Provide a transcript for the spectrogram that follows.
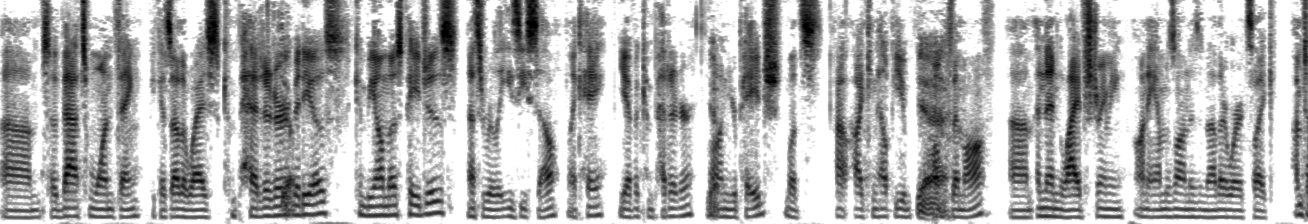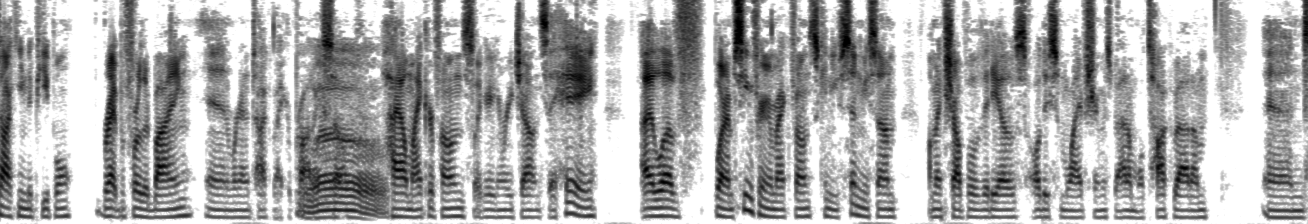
Um, so that's one thing because otherwise competitor Yep. videos can be on those pages. That's a really easy sell. Like, hey, you have a competitor Yep. on your page. Let's, I, I can help you Yeah. bump them off. Um, and then live streaming on Amazon is another where it's like, I'm talking to people right before they're buying and we're going to talk about your product. Whoa. So Heil microphones, like I can reach out and say, Hey, I love what I'm seeing from your microphones. Can you send me some? I'll make shoppable videos. I'll do some live streams about them. We'll talk about them. And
